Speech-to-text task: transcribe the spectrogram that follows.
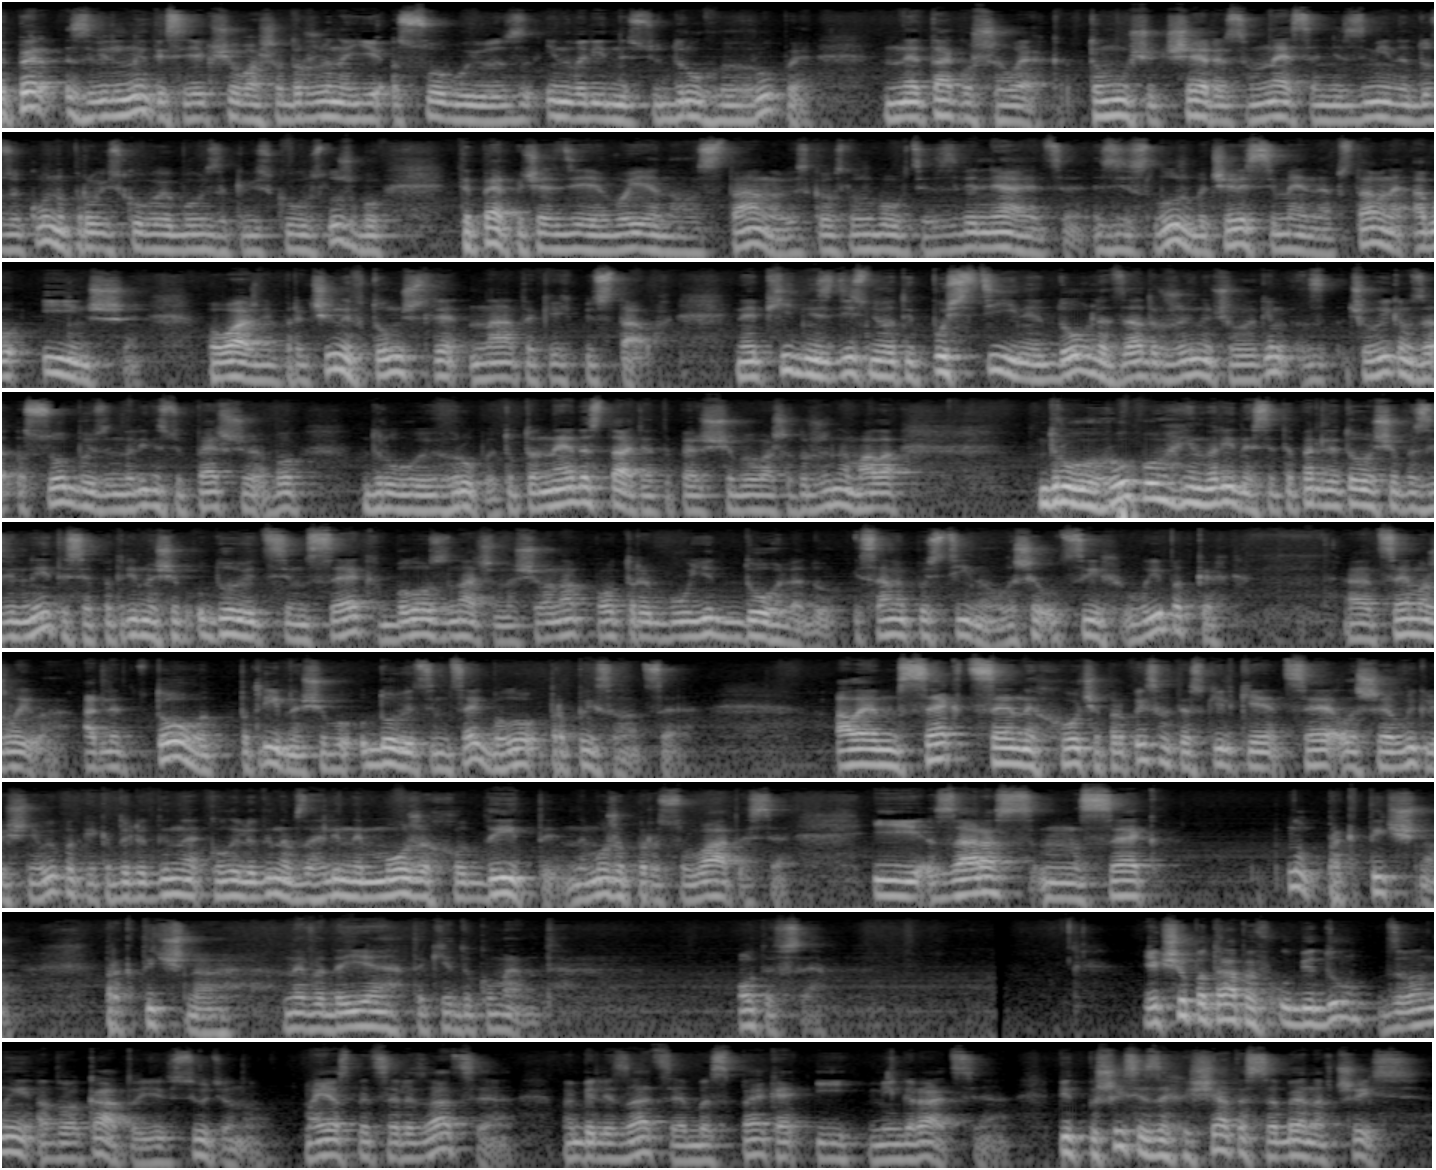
Тепер звільнитися, якщо ваша дружина є особою з інвалідністю другої групи, не також легко, тому що через внесення зміни до закону про військовий обов'язок і військову службу тепер під час дії воєнного стану військовослужбовці звільняються зі служби через сімейні обставини або інші поважні причини, в тому числі на таких підставах. Необхідність здійснювати постійний догляд за дружиною чоловіком, з- чоловіком за особою з інвалідністю першої або другої групи. Тобто недостатньо тепер, щоб ваша дружина мала другу групу інвалідності. Тепер для того, щоб звільнитися, потрібно, щоб у довідці МСЕК було зазначено, що вона потребує догляду. І саме постійно, лише у цих випадках е, це можливо. А для того потрібно, щоб у довідці МСЕК було прописано це. Але МСЕК це не хоче прописувати, оскільки це лише виключні випадки, коли людина, коли людина взагалі не може ходити, не може пересуватися. І зараз МСЕК ну, практично, практично не видає такі документи. От і все. Якщо потрапив у біду, дзвони адвокату Євсютіну. Моя спеціалізація мобілізація, безпека і міграція. Підпишись і захищати себе навчись.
